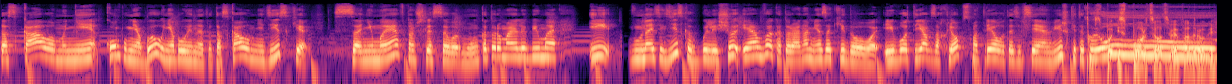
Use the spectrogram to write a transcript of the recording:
таскала мне... Комп у меня был, не было инета. Таскала мне диски с аниме, в том числе Sailor Moon, которая моя любимая, и на этих дисках были еще и МВ, которые она мне закидывала. И вот я в захлеб смотрела вот эти все МВшки, такой... Исп- испортила тебя подруга.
